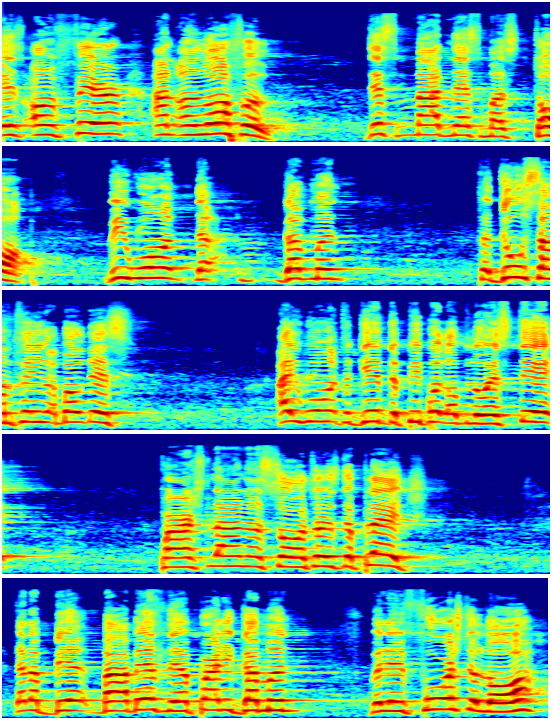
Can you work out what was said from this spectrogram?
is unfair and unlawful. This madness must stop. We want the government to do something about this. I want to give the people of Lower Estate, Parshland and Salters the pledge that a Barbados Labour Party government will enforce the law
